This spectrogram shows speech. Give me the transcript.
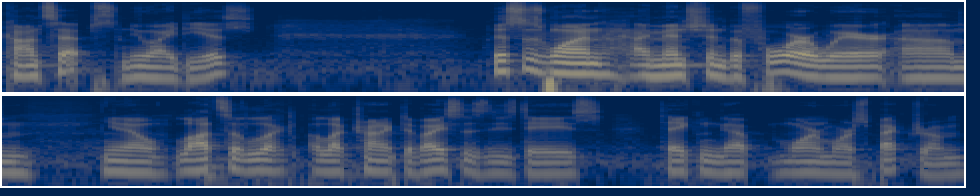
concepts, new ideas. This is one I mentioned before where, um, you know, lots of le electronic devices these days taking up more and more spectrum.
